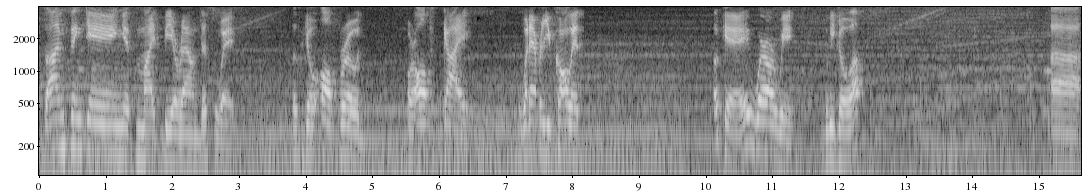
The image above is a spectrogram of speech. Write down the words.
So I'm thinking it might be around this way. Let's go off-road. Or off-sky. Whatever you call it. Okay, where are we? Do we go up? Uh,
